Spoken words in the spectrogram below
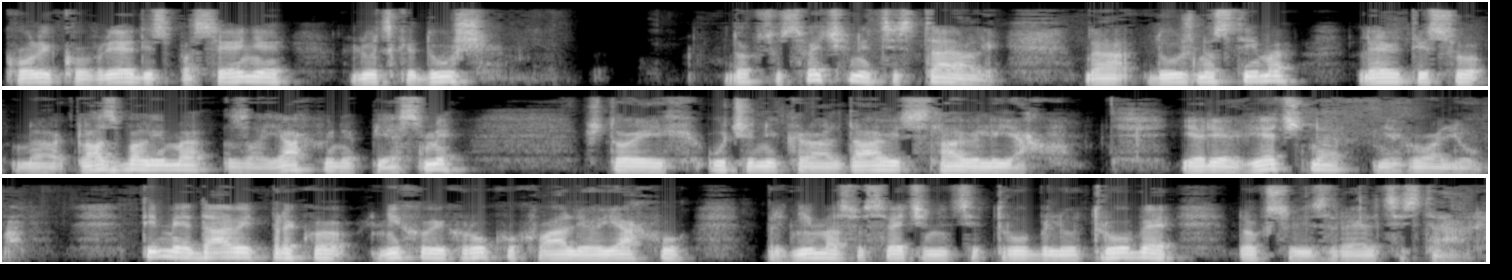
koliko vrijedi spasenje ljudske duše. Dok su svećenici stajali na dužnostima, leviti su na glazbalima za jahvine pjesme, što ih učini kralj David slavili Jahu, jer je vječna njegova ljubav. Time je David preko njihovih ruku hvalio Jahu, pred njima su svećenici trubili u trube, dok su Izraelci stali.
